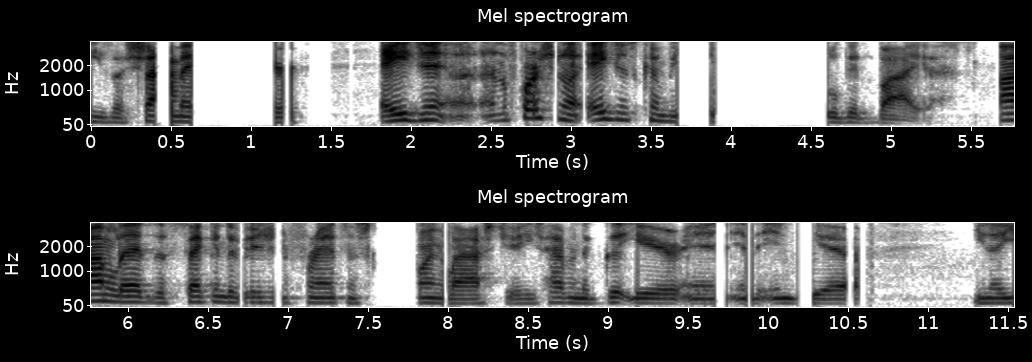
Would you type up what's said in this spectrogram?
he's a shot maker, agent, uh, and of course, you know, agents can be a little bit biased. John led the second division France in scoring last year. He's having a good year in in the NBL. You know, you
